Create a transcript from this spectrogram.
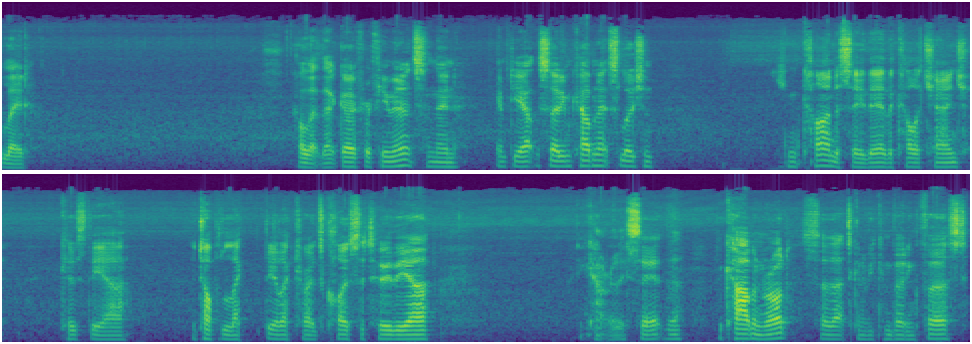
lead. I'll let that go for a few minutes and then empty out the sodium carbonate solution. You can kind of see there the colour change because the uh, the top of the, the electrode's closer to the uh, you can't really see it the, the carbon rod so that's going to be converting first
